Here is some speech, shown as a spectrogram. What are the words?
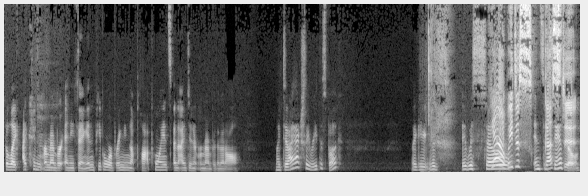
But like, I couldn't remember anything, and people were bringing up plot points, and I didn't remember them at all. I'm like, did I actually read this book? Like, it was. It was so. Yeah, we discussed it.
